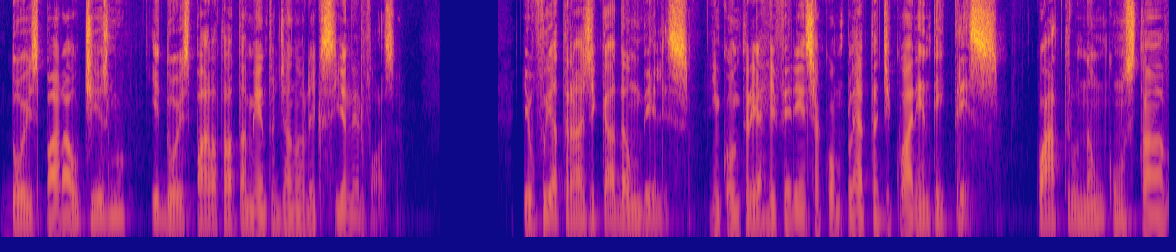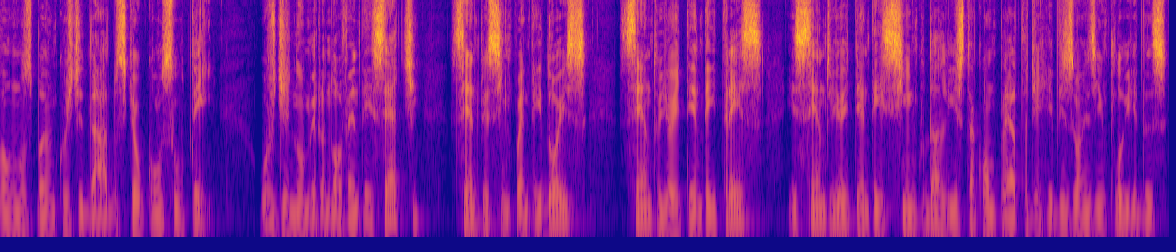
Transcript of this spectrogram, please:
dois para autismo e dois para tratamento de anorexia nervosa. Eu fui atrás de cada um deles. Encontrei a referência completa de 43. Quatro não constavam nos bancos de dados que eu consultei: os de número 97, 152, 183 e 185 da lista completa de revisões incluídas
